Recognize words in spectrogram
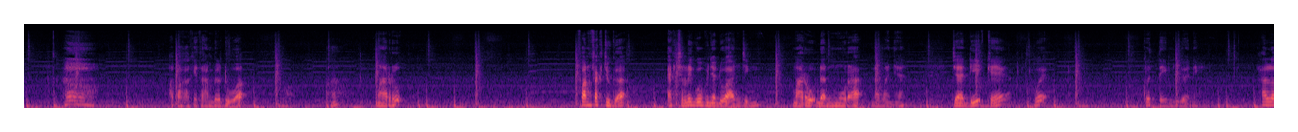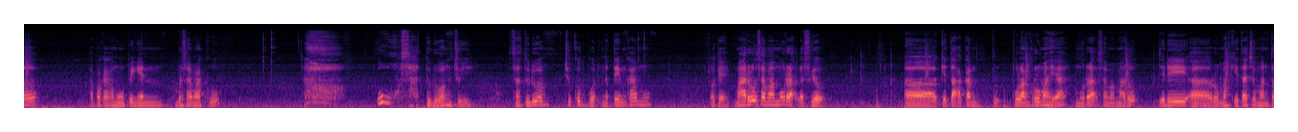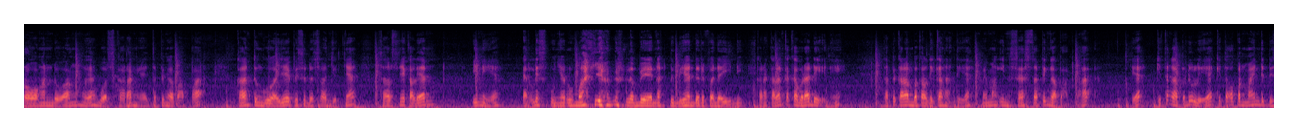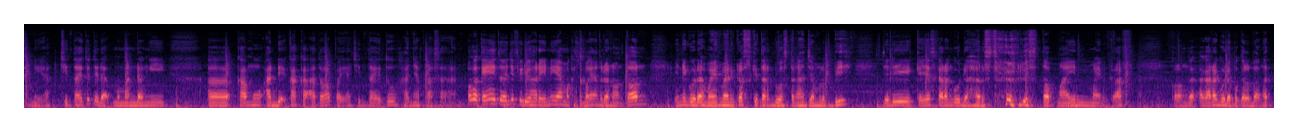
Apakah kita ambil dua? Hah? Maru. Fun fact juga, actually gue punya dua anjing. Maru dan Mura namanya jadi kayak gue gue tim juga nih halo apakah kamu pengen bersamaku uh satu doang cuy. Satu doang cukup buat ngetim kamu. Oke Maru sama Mura let's go. Eh, kita akan pu- pulang ke rumah ya Mura sama Maru. Jadi eh, rumah kita cuman terowongan doang ya buat sekarang ya tapi nggak apa-apa. Kalian tunggu aja episode selanjutnya. Seharusnya kalian ini ya at least punya rumah yang lebih enak dilihat daripada ini. Karena kalian kakak beradik ini tapi kalian bakal nikah nanti ya memang incest tapi nggak apa-apa ya. Kita nggak peduli ya kita open minded di sini ya. Cinta itu tidak memandangi eh, kamu adik kakak atau apa ya. Cinta itu hanya perasaan. Oke kayaknya itu aja video hari ini ya. Makasih banyak yang udah nonton. Ini gue udah main Minecraft sekitar dua setengah jam lebih. Jadi kayaknya sekarang gue udah harus udah stop main Minecraft. Kalau enggak karena gue udah begel banget.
